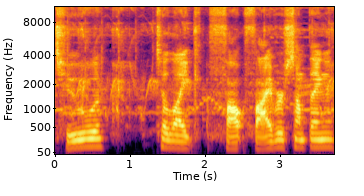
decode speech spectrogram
two to like five or something.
